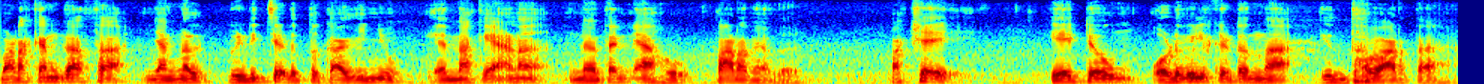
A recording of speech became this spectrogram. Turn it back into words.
വടക്കൻ ഗസ ഞങ്ങൾ പിടിച്ചെടുത്തു കഴിഞ്ഞു എന്നൊക്കെയാണ് നെതന്യാഹു പറഞ്ഞത്. പക്ഷേ ഏറ്റവും ഒടുവിൽ കിട്ടുന്ന യുദ്ധവാർത്ത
